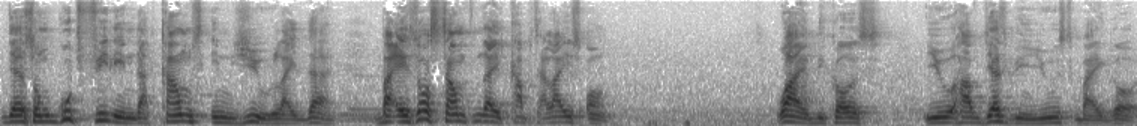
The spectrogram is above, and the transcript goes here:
There's some good feeling that comes in you like that, but it's not something that you capitalize on. Why? Because you have just been used by God.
